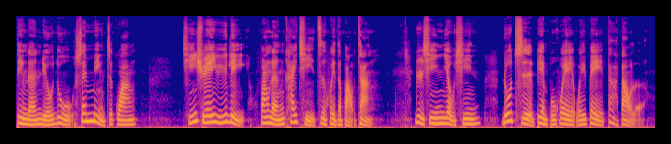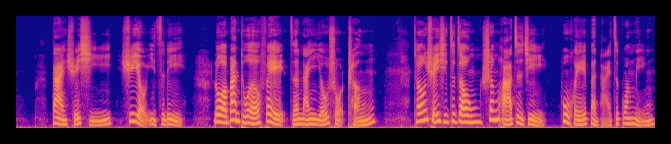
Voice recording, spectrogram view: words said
定能流入生命之光。勤学于理，方能开启智慧的宝藏。日新又新，如此便不会违背大道了。但学习需有意志力，若半途而废，则难以有所成。从学习之中升华自己，复回本来之光明。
